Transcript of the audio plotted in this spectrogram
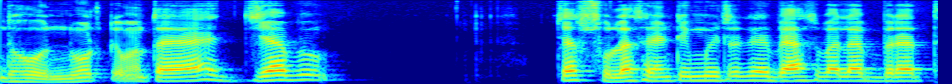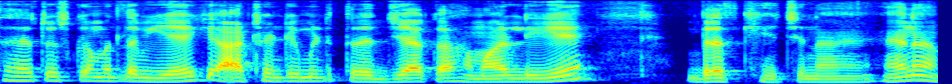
दो नोट का बताया है, जब जब 16 सेंटीमीटर के व्यास वाला व्रत है तो इसका मतलब ये है कि 8 सेंटीमीटर त्रिज्या का हमारे लिए व्रत खींचना है है ना?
